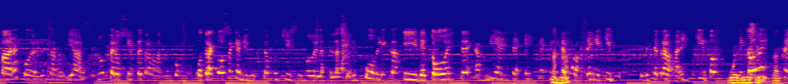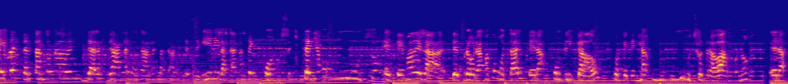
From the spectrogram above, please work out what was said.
para poder desarrollarse, ¿no? Pero siempre trabajando en conjunto. Otra cosa que me gusta muchísimo de las relaciones públicas y de todo este ambiente es que tienes que trabajar en equipo tienes que trabajar en equipo. y todo esto me iba despertando cada vez ya las ganas, las ganas, las ganas de seguir y las ganas de conocer. Teníamos mucho, el tema de la, del programa como tal era complicado porque tenía mucho trabajo, ¿no? Era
